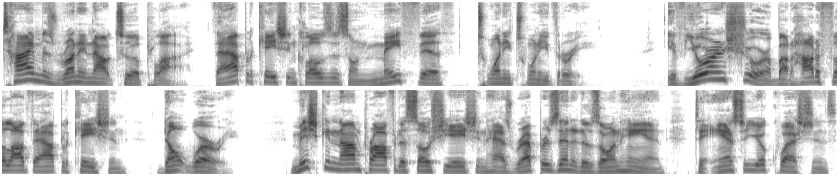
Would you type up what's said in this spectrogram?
Time is running out to apply. The application closes on May 5th, 2023. If you're unsure about how to fill out the application, don't worry. Michigan Nonprofit Association has representatives on hand to answer your questions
